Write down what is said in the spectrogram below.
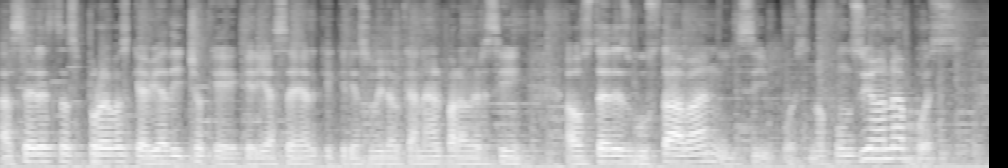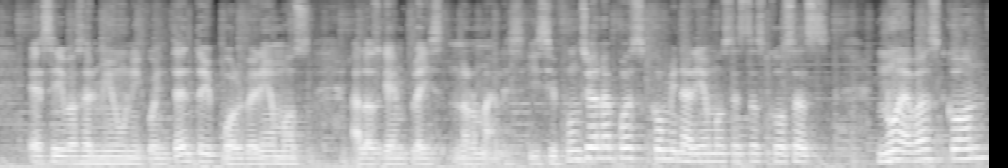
hacer estas pruebas que había dicho que quería hacer, que quería subir al canal para ver si a ustedes gustaban y si pues no funciona, pues ese iba a ser mi único intento y volveríamos a los gameplays normales. Y si funciona, pues combinaríamos estas cosas nuevas con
